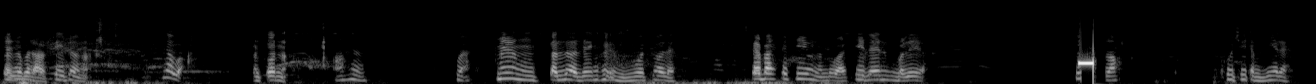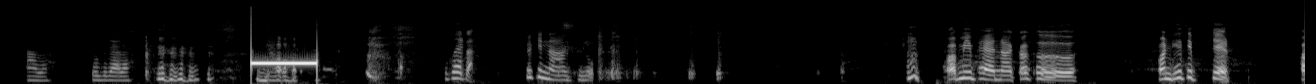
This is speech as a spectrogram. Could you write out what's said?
เป็นกระดาษซีเรื่องอะเนี่ยวะมันต้นอะอ๋อเห็นแม่งตันเลือดเด้งขึ้นเหมือนงวดทั่วเลยใช่ปะใช่พี่คนนั้นปะวะที่เล่นบอลเล่อะเหรอพูดชื่อจำเนียเลยอ้าวเหรอดูไปได้ละกูเผ็ดอะก็กินนานสิลูกว่ามีแผนนะก็คือ วันที่สิบเจ็ดไป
